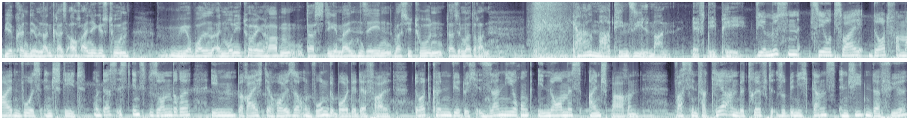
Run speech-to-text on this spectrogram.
Wir können im Landkreis auch einiges tun. Wir wollen ein Monitoring haben, dass die Gemeinden sehen, was sie tun. Da sind wir dran. Karl Martin Sielmann, FDP. Wir müssen CO2 dort vermeiden, wo es entsteht. Und das ist insbesondere im Bereich der Häuser und Wohngebäude der Fall. Dort können wir durch Sanierung enormes einsparen. Was den Verkehr anbetrifft, so bin ich ganz entschieden dafür,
